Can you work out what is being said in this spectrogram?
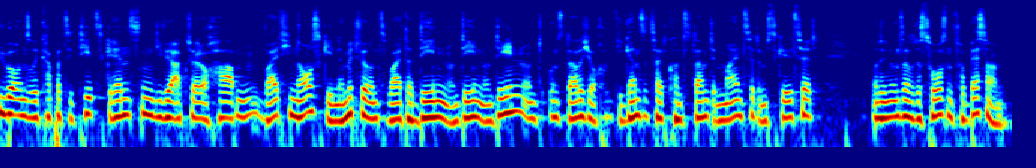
über unsere Kapazitätsgrenzen, die wir aktuell auch haben, weit hinausgehen, damit wir uns weiter dehnen und dehnen und dehnen und uns dadurch auch die ganze Zeit konstant im Mindset, im Skillset und in unseren Ressourcen verbessern.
